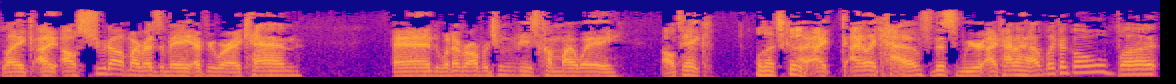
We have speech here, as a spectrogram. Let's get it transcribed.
Like I I'll shoot out my resume everywhere I can, and whatever opportunities come my way, I'll take. Well, that's good. I I, I like have this weird. I kind of have like a goal, but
